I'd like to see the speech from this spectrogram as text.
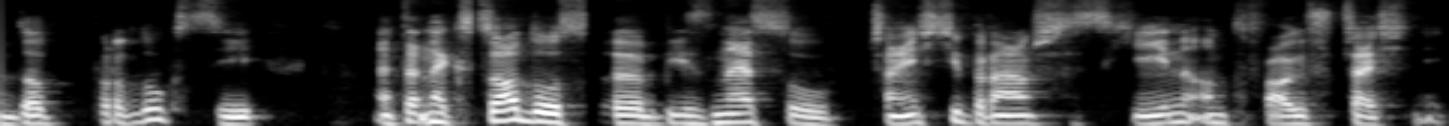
do produkcji. Ten eksodus biznesu części branż z Chin, on trwał już wcześniej.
